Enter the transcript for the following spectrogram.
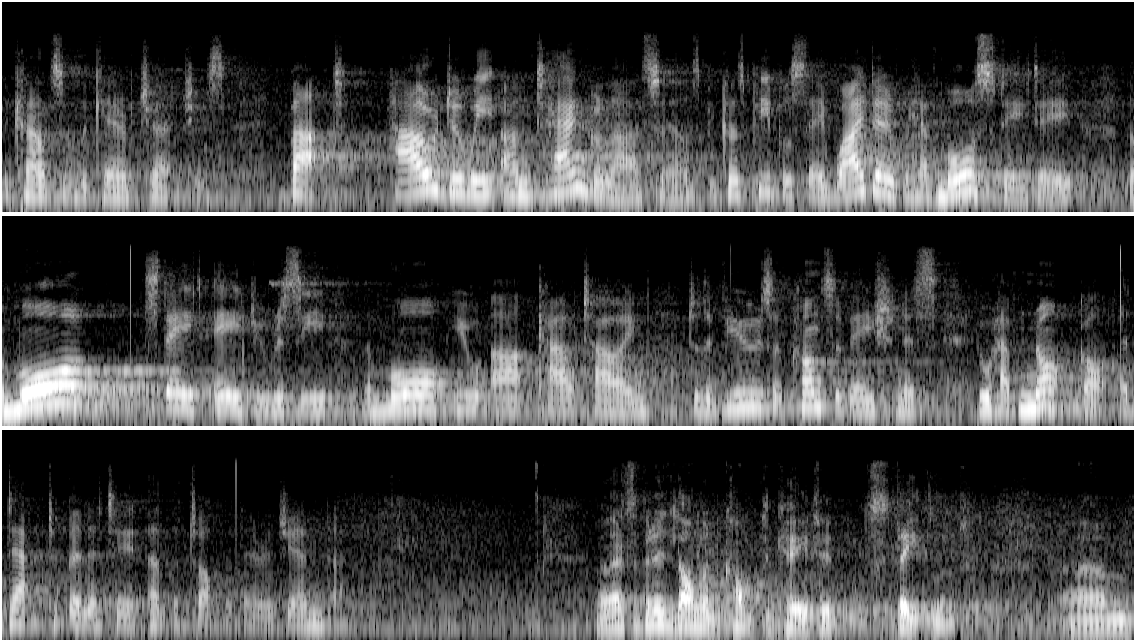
the Council of the Care of Churches. But how do we untangle ourselves? Because people say, why don't we have more state aid? The more state aid you receive, the more you are kowtowing to the views of conservationists who have not got adaptability at the top of their agenda. Well, that's a very long and complicated statement. Um,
